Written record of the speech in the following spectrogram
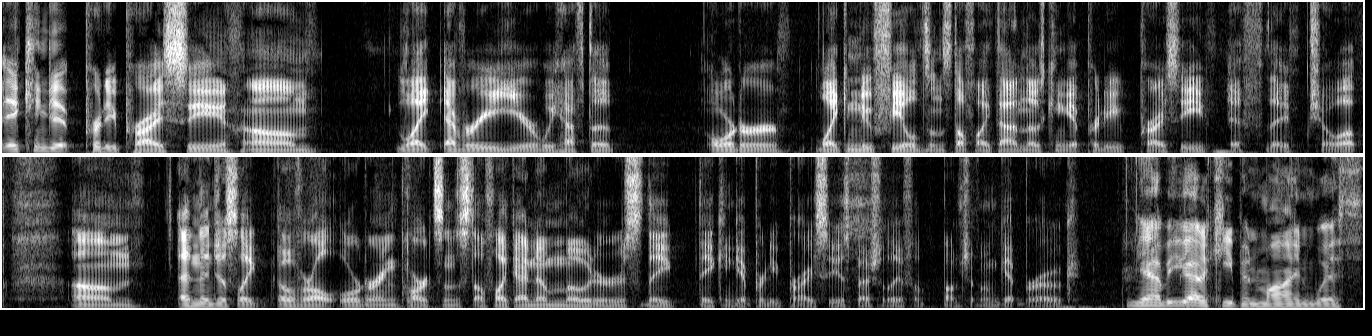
it can get pretty pricey. Um, like every year we have to order like new fields and stuff like that, and those can get pretty pricey if they show up. Um, and then just like overall ordering parts and stuff. Like I know motors, they they can get pretty pricey, especially if a bunch of them get broke. Yeah, but you got to keep in mind with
